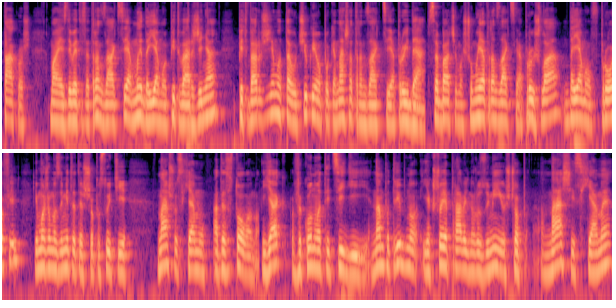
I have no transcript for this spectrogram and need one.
також має з'явитися транзакція. Ми даємо підтвердження, підтверджуємо та очікуємо, поки наша транзакція пройде. Все бачимо, що моя транзакція пройшла, даємо в профіль і можемо замітити, що по суті. Нашу схему атестовано. Як виконувати ці дії? Нам потрібно, якщо я правильно розумію, щоб наші схеми,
